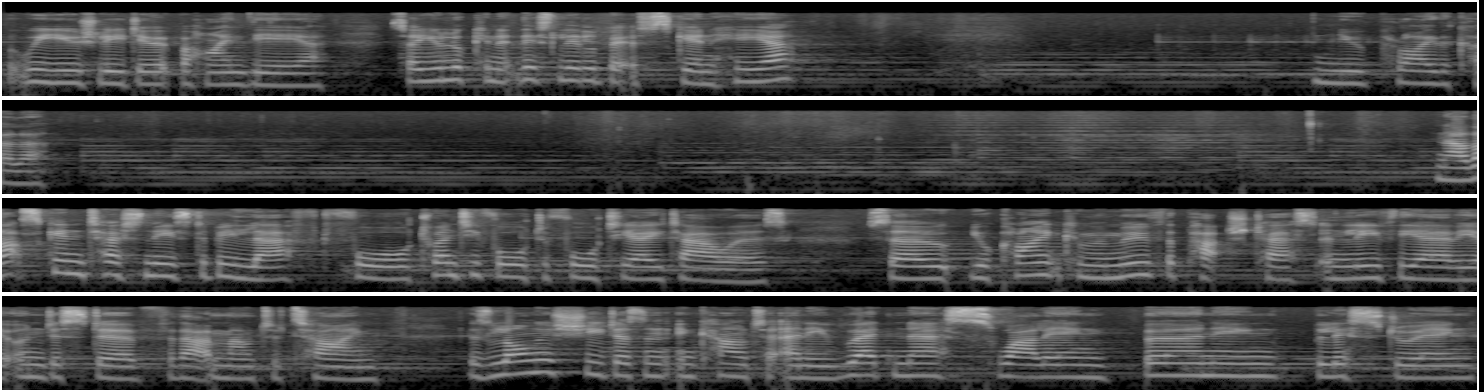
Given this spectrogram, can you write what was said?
but we usually do it behind the ear. So you're looking at this little bit of skin here, and you apply the colour. Now that skin test needs to be left for 24 to 48 hours. So your client can remove the patch test and leave the area undisturbed for that amount of time. As long as she doesn't encounter any redness, swelling, burning, blistering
